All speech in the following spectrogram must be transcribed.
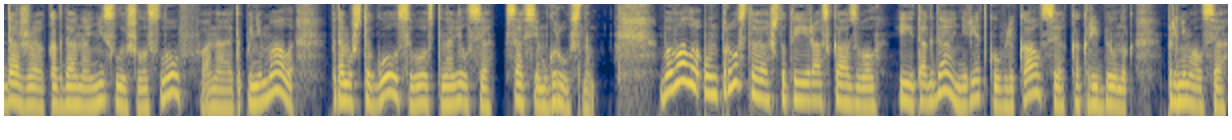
даже когда она не слышала слов, она это понимала, потому что голос его становился совсем грустным. Бывало, он просто что-то ей рассказывал, и тогда нередко увлекался, как ребенок, принимался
